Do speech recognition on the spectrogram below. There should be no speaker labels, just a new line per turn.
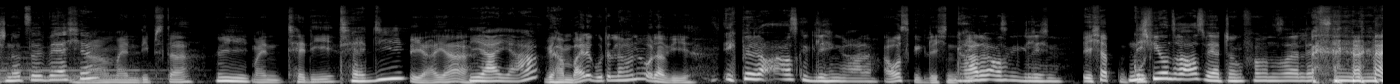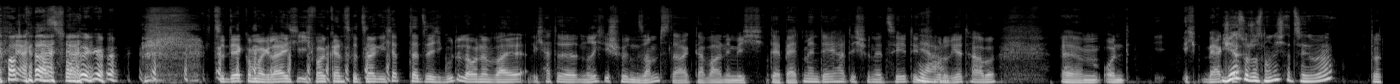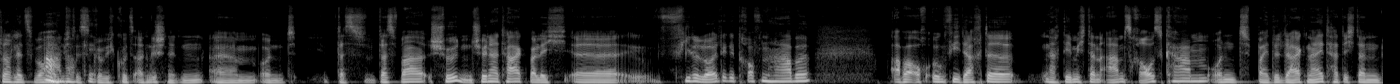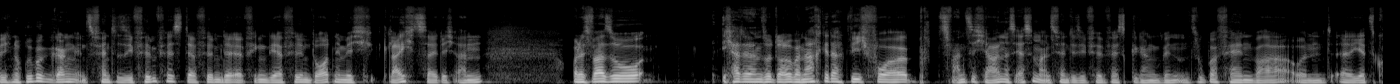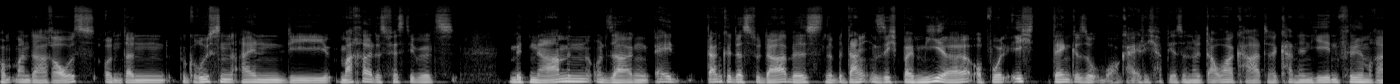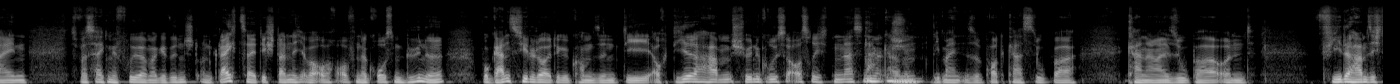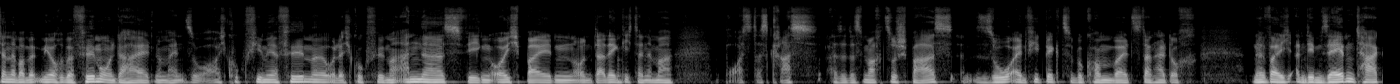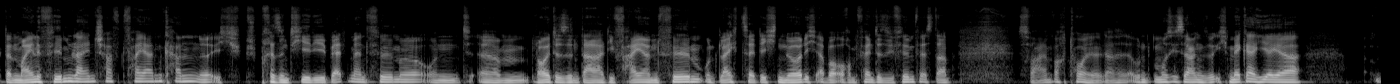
Schnutzelbärchen.
Ja, mein Liebster.
Wie?
Mein Teddy.
Teddy?
Ja, ja.
Ja, ja.
Wir haben beide gute Laune oder wie?
Ich bin ausgeglichen gerade.
Ausgeglichen.
Gerade ausgeglichen.
Ich habe
Nicht wie unsere Auswertung von unserer letzten Podcast-Folge.
Zu der kommen wir gleich. Ich wollte ganz kurz sagen, ich habe tatsächlich gute Laune, weil ich hatte einen richtig schönen Samstag. Da war nämlich der Batman Day, hatte ich schon erzählt, den
Ja.
ich moderiert habe. Ähm, und ich merke.
Hier hast du das noch nicht erzählt, oder?
Doch, doch, letzte Woche
Ah,
habe ich das,
okay.
glaube ich, kurz angeschnitten. Ähm, und das, das war schön, ein schöner Tag, weil ich äh, viele Leute getroffen habe, aber auch irgendwie dachte, nachdem ich dann abends rauskam und bei The Dark Knight hatte ich dann, bin ich noch rübergegangen ins Fantasy Filmfest. Der Film, der fing der Film dort nämlich gleichzeitig an. Und es war so, ich hatte dann so darüber nachgedacht, wie ich vor 20 Jahren das erste Mal ins Fantasy Filmfest gegangen bin und super Fan war. Und äh, jetzt kommt man da raus und dann begrüßen einen die Macher des Festivals mit Namen und sagen, ey, danke, dass du da bist, ne, bedanken sich bei mir, obwohl ich denke so, boah geil, ich habe hier so eine Dauerkarte, kann in jeden Film rein. So was habe ich mir früher mal gewünscht. Und gleichzeitig stand ich aber auch auf einer großen Bühne, wo ganz viele Leute gekommen sind, die auch dir haben schöne Grüße ausrichten lassen.
Dankeschön.
die meinten so, Podcast super, Kanal super und Viele haben sich dann aber mit mir auch über Filme unterhalten und meinten so, oh, ich gucke viel mehr Filme oder ich gucke Filme anders wegen euch beiden. Und da denke ich dann immer, boah, ist das krass. Also das macht so Spaß, so ein Feedback zu bekommen, weil es dann halt auch, ne, weil ich an demselben Tag dann meine Filmleidenschaft feiern kann. Ne? Ich präsentiere die Batman-Filme und ähm, Leute sind da, die feiern Film und gleichzeitig nerd ich aber auch im Fantasy-Filmfest ab. Es war einfach toll. Da, und muss ich sagen, so ich mecker hier ja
